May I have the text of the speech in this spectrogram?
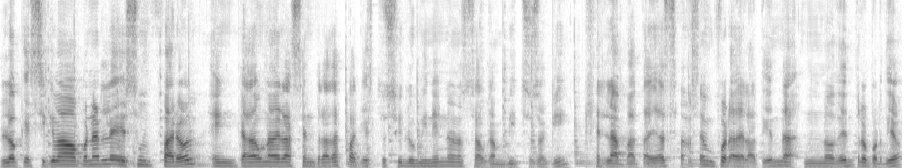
Lo que sí que vamos a ponerle es un farol en cada una de las entradas para que esto se ilumine y no nos salgan bichos aquí. Que las batallas se hacen fuera de la tienda, no dentro, por Dios.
